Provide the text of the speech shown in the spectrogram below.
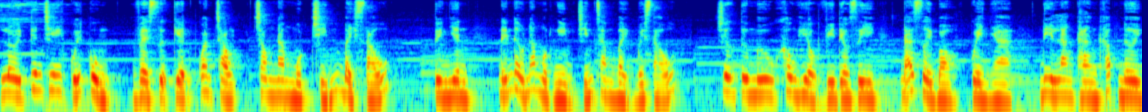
Lời tiên tri cuối cùng về sự kiện quan trọng trong năm 1976. Tuy nhiên, đến đầu năm 1976, Trương Tư Mưu không hiểu vì điều gì đã rời bỏ quê nhà, đi lang thang khắp nơi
